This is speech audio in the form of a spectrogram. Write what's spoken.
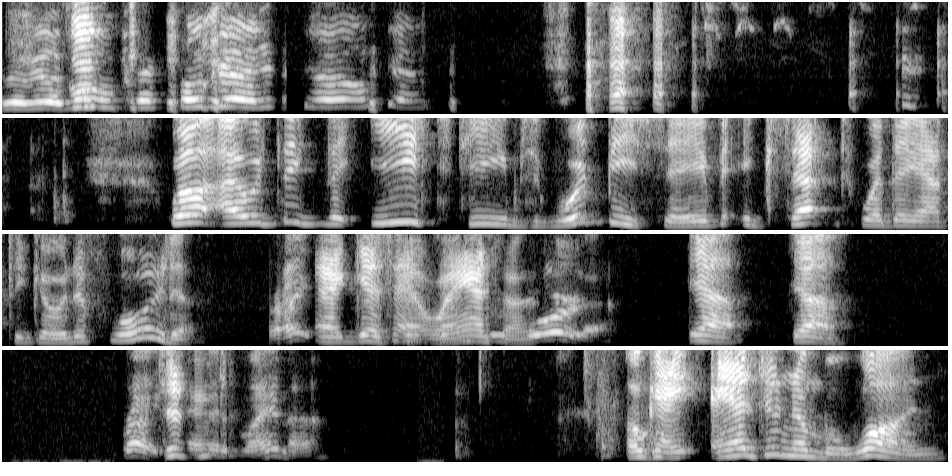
Like, oh, okay, okay, yeah, okay. well, I would think the East teams would be safe, except when they have to go to Florida. Right. I guess Two teams from Atlanta. Florida. Yeah, yeah. Right. Just- and Atlanta. Okay, answer number one:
